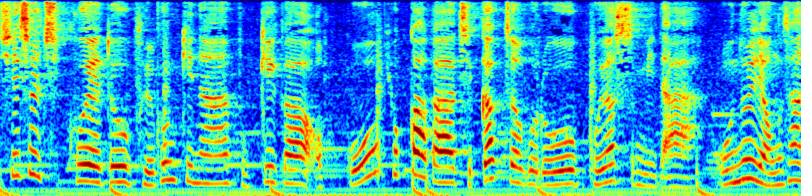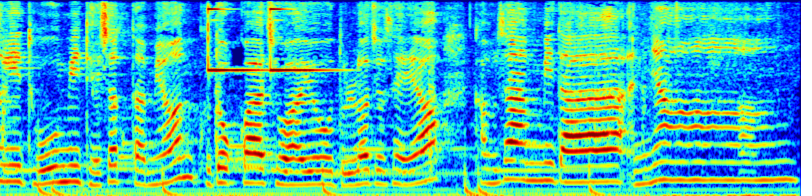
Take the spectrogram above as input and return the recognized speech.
시술 직후에도 붉은기나 붓기가 없고 효과가 즉각적으로 보였습니다. 오늘 영상이 도움이 되셨다면 구독과 좋아요 눌러주세요. 감사합니다. 안녕.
